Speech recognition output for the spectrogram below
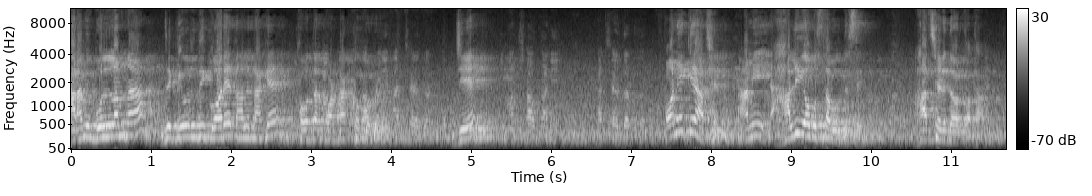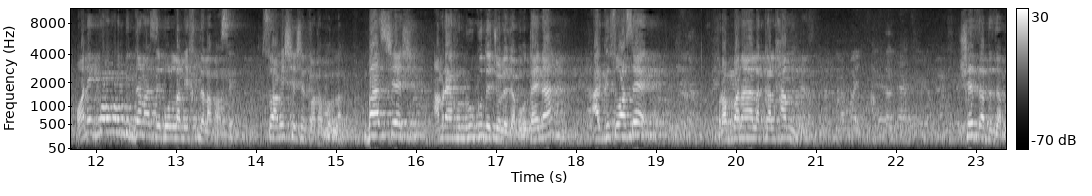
আর আমি বললাম না যে কেউ যদি করে তাহলে তাকে ক্ষমতার কটাক্ষ করবে। যে অনেকে আছেন আমি হালি অবস্থা বলতেছি হাত ছেড়ে দেওয়ার কথা। অনেক বড় বড় বিদ্যান আছে বললাম ইখতলাফ আছে। সো আমি শেষের কথা বললাম। বাস শেষ আমরা এখন রুকুতে চলে যাব তাই না? আর কিছু আছে? রব্বানা লাকাল হামদ। যাতে যাব।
